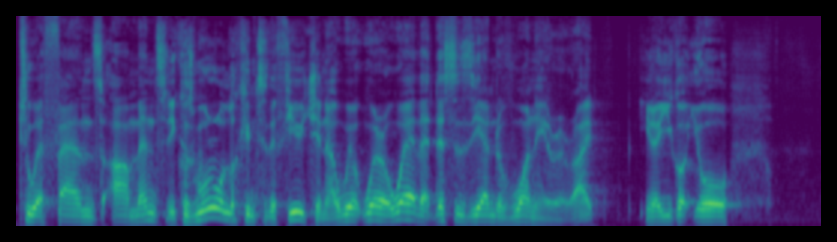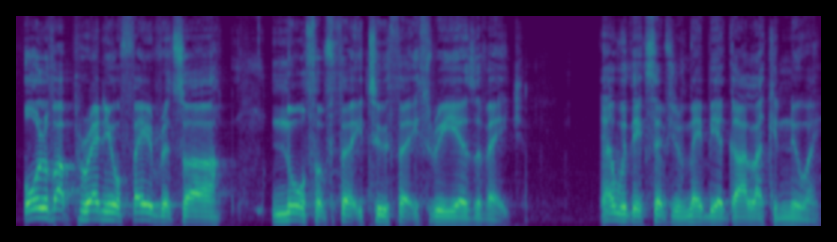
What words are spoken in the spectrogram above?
to where fans are mentally because we're all looking to the future now. We're, we're aware that this is the end of one era, right? You know, you got your all of our perennial favorites are north of 32, 33 years of age, yeah, with the exception of maybe a guy like Inoue.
